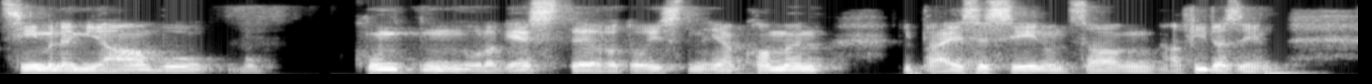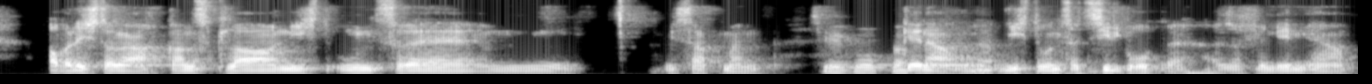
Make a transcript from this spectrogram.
zehnmal im Jahr, wo, wo Kunden oder Gäste oder Touristen herkommen, die Preise sehen und sagen, auf Wiedersehen. Aber das ist dann auch ganz klar nicht unsere, ähm, wie sagt man? Zielgruppe. Genau, ja. nicht unsere Zielgruppe. Also von dem her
